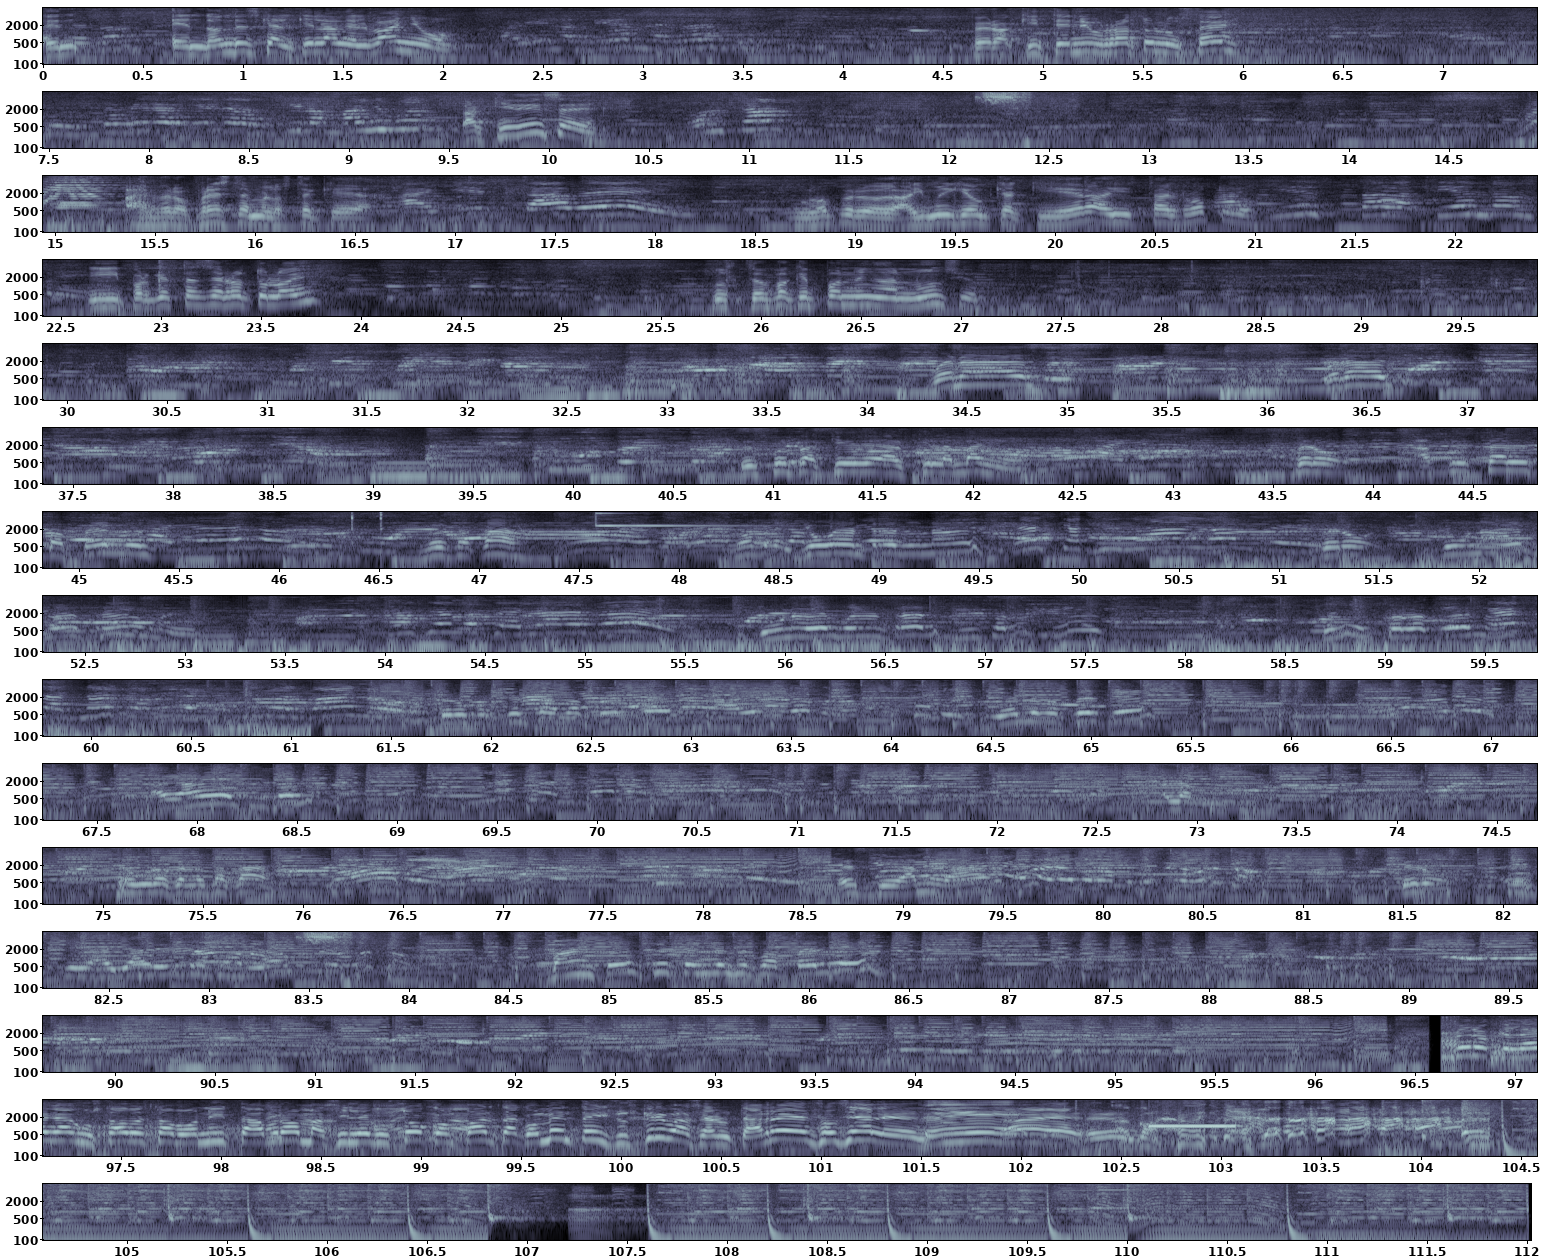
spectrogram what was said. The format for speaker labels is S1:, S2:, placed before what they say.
S1: ¿En, en dónde es que alquilan el baño?
S2: Ahí en la tienda, gracias.
S1: Pero aquí tiene un rótulo usted.
S2: Usted mira que ella alquila baño, pues.
S1: Aquí dice.
S2: ¿Dónde está?
S1: Ay, pero préstemelo usted que ya.
S2: Allí está, ve.
S1: No, pero ahí me dijeron que aquí era, ahí está el rótulo.
S2: Allí está la tienda, hombre.
S1: ¿Y por qué está ese rótulo ahí? ¿Usted para qué ponen anuncio? Disculpa, aquí alquilan baño. Pero aquí está el papel. ¿No es acá?
S2: hombre. No,
S1: yo voy a entrar de una vez.
S2: Es que aquí no hay, hombre.
S1: Pero de una vez voy a entrar, hombre. De una vez voy a entrar. ¿Pero por qué está el papel ¿Y el papel qué? Allá es, entonces. A Seguro que no está acá. Es que ya me. Pero es que allá adentro se mira. Va, entonces quiten ese papel, ¿eh? Gustado esta bonita broma. Si le gustó, comparta, comente y suscríbase a nuestras redes sociales.
S3: Sí.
